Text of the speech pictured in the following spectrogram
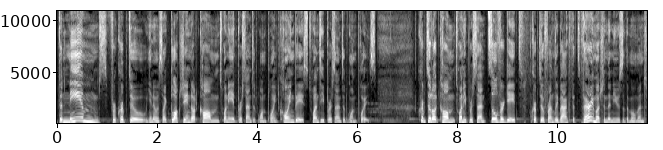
the names for crypto, you know, it's like blockchain.com, 28% at one point, Coinbase, 20% at one point. Crypto.com, 20%. Silvergate, crypto friendly bank that's very much in the news at the moment,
